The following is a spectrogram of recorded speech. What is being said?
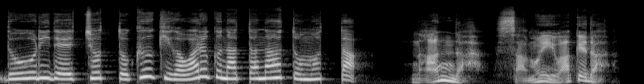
道理でちょっと空気が悪くなったなと思った。なんだ、寒いわけだ。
